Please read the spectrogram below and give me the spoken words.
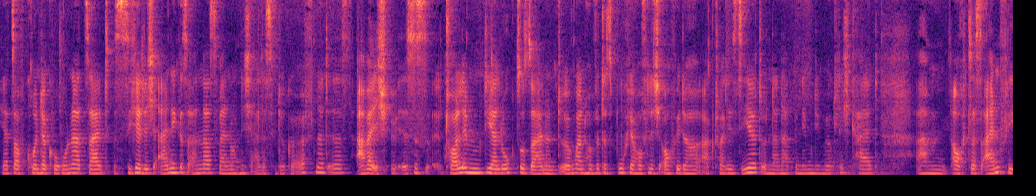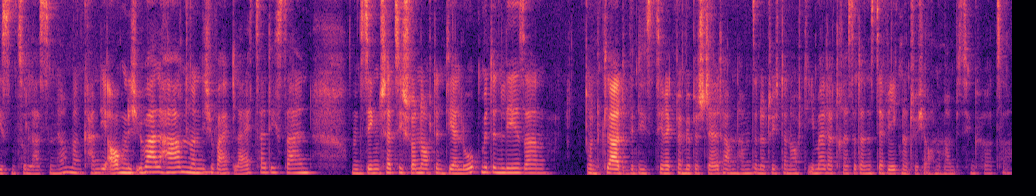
Jetzt aufgrund der Corona-Zeit ist sicherlich einiges anders, weil noch nicht alles wieder geöffnet ist. Aber ich, es ist toll, im Dialog zu sein und irgendwann wird das Buch ja hoffentlich auch wieder aktualisiert und dann hat man eben die Möglichkeit, ähm, auch das einfließen zu lassen. Ja? Man kann die Augen nicht überall haben und nicht überall gleichzeitig sein. Und deswegen schätze ich schon auch den Dialog mit den Lesern. Und klar, wenn die es direkt bei mir bestellt haben, haben sie natürlich dann auch die E-Mail-Adresse, dann ist der Weg natürlich auch nochmal ein bisschen kürzer.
